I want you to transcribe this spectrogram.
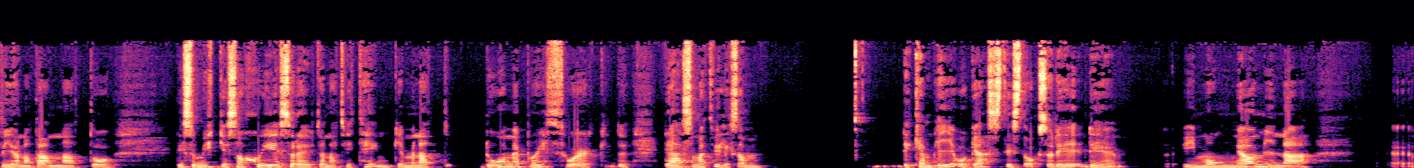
vi gör något annat och det är så mycket som sker sådär utan att vi tänker. Men att då med breathwork, det är som att vi liksom det kan bli orgastiskt också. Det, det, I många av mina Eh,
